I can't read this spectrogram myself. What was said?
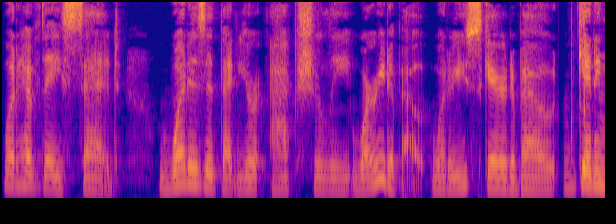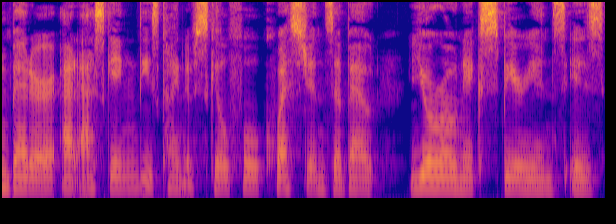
What have they said? What is it that you're actually worried about? What are you scared about? Getting better at asking these kind of skillful questions about your own experience is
